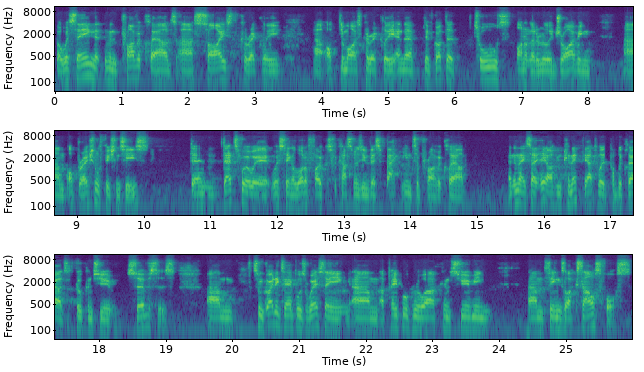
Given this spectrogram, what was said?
But we're seeing that when private clouds are sized correctly, uh, optimized correctly, and they've got the tools on them that are really driving um, operational efficiencies, then that's where we're, we're seeing a lot of focus for customers invest back into private cloud. And then they say, hey, I can connect out to public clouds and still consume services. Um, some great examples we're seeing um, are people who are consuming um, things like Salesforce.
